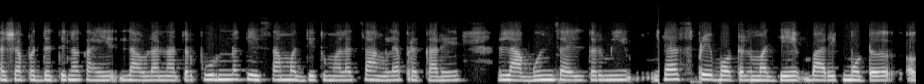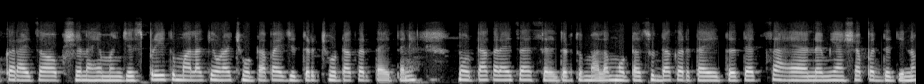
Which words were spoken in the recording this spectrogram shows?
अशा पद्धतीनं काही लावला ना तर पूर्ण केसामध्ये तुम्हाला चांगल्या प्रकारे लागून जाईल. तर मी ह्या स्प्रे बॉटलमध्ये बारीक मोठं करायचा ऑप्शन आहे. म्हणजे स्प्रे तुम्हाला केवढा छोटा पाहिजे तर छोटा करता येतं आणि मोठा करायचा असेल तर तुम्हाला मोठा सुद्धा करता येतं. त्याच सहाय्यानं मी अशा पद्धतीनं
